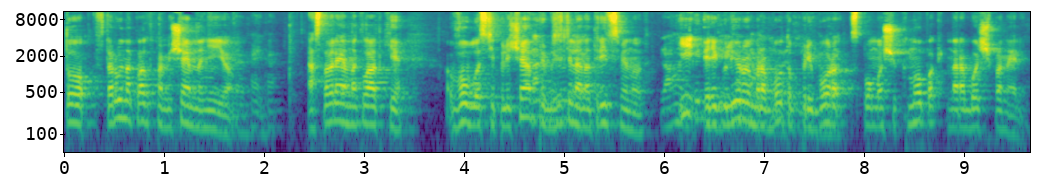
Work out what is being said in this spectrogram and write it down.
то вторую накладку помещаем на нее. Оставляем накладки в области плеча приблизительно на 30 минут. И регулируем работу прибора с помощью кнопок на рабочей панели.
